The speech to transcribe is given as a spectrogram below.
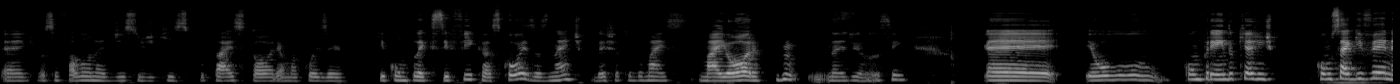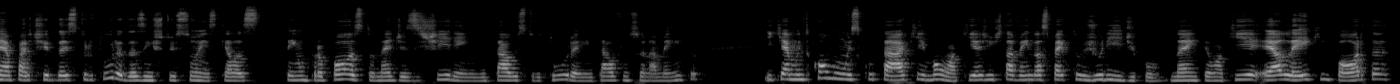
é, que você falou, né, disso de que escutar a história é uma coisa que complexifica as coisas, né, tipo, deixa tudo mais maior, né, digamos assim. É, eu compreendo que a gente consegue ver, né, a partir da estrutura das instituições, que elas têm um propósito, né, de existirem em tal estrutura, em tal funcionamento, e que é muito comum escutar que, bom, aqui a gente está vendo aspecto jurídico, né? Então aqui é a lei que importa,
